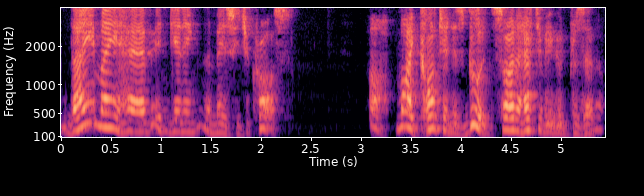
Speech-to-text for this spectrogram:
they may have in getting the message across. Oh, my content is good, so I don't have to be a good presenter.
